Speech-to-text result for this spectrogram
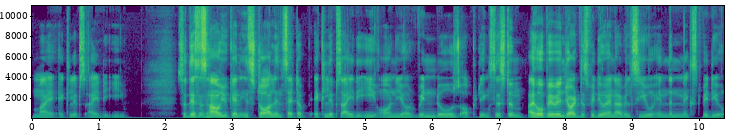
my Eclipse IDE. So this is how you can install and set up Eclipse IDE on your Windows operating system. I hope you've enjoyed this video and I will see you in the next video.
